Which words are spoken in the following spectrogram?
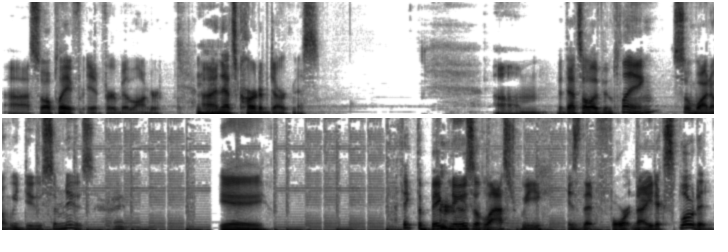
Uh, so I'll play it for a bit longer, uh, and that's Card of Darkness. Um, but that's all I've been playing. So why don't we do some news? Yay. I think the big news of last week is that Fortnite exploded.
